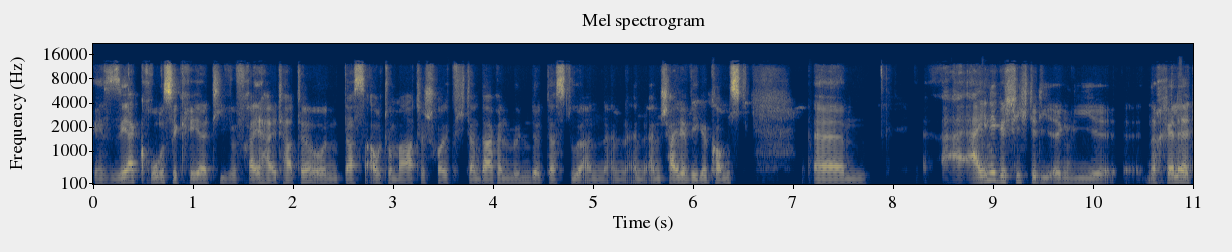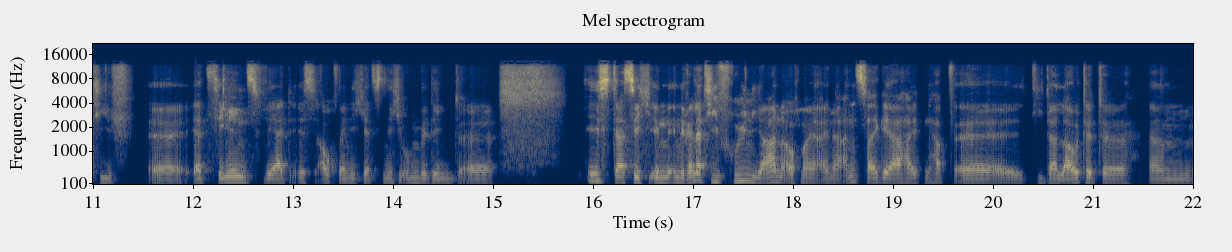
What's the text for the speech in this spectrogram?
sehr große kreative Freiheit hatte und das automatisch häufig dann darin mündet, dass du an, an, an Scheidewege kommst. Ähm, eine Geschichte, die irgendwie noch relativ äh, erzählenswert ist, auch wenn ich jetzt nicht unbedingt äh, ist, dass ich in, in relativ frühen Jahren auch mal eine Anzeige erhalten habe, äh, die da lautete ähm,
